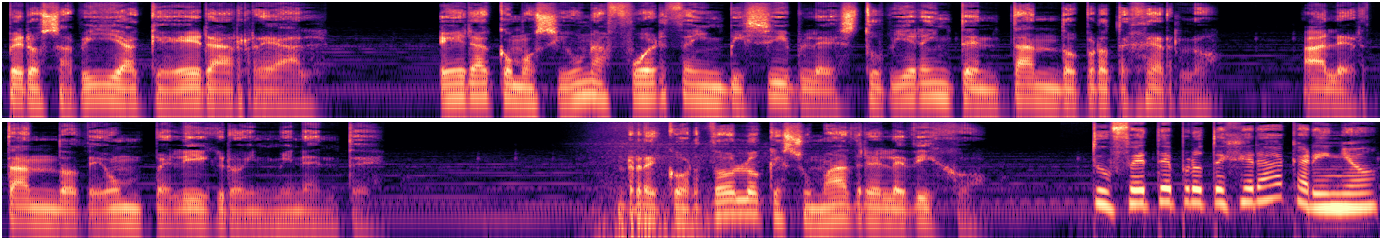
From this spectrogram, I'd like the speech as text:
pero sabía que era real. Era como si una fuerza invisible estuviera intentando protegerlo, alertando de un peligro inminente. Recordó lo que su madre le dijo. Tu fe te protegerá, cariño.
